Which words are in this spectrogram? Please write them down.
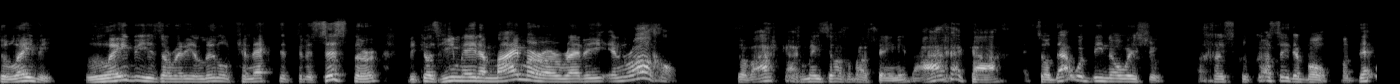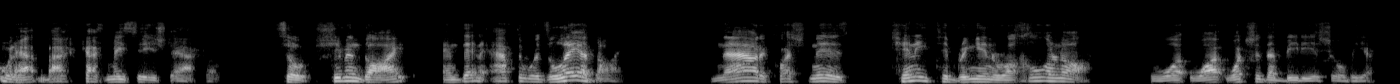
To Levi. Levi is already a little connected to the sister because he made a mimer already in Rachel. So so that would be no issue. But then what happened? So Shimon died, and then afterwards Leah died. Now the question is, can he to bring in Rachel or not? What what what should that be the issue over here?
